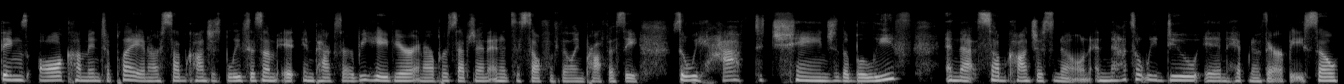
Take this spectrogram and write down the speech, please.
things all come into play in our subconscious belief system. It impacts our behavior and our perception, and it's a self fulfilling prophecy. So we have to change the belief and that subconscious known. And that's what we do in hypnotherapy. So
